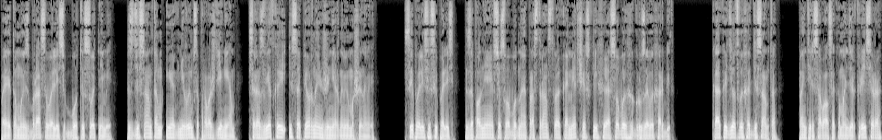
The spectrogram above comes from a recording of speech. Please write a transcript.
Поэтому и сбрасывались боты сотнями, с десантом и огневым сопровождением, с разведкой и саперно-инженерными машинами сыпались и сыпались, заполняя все свободное пространство коммерческих и особых грузовых орбит. «Как идет выход десанта?» — поинтересовался командир крейсера,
